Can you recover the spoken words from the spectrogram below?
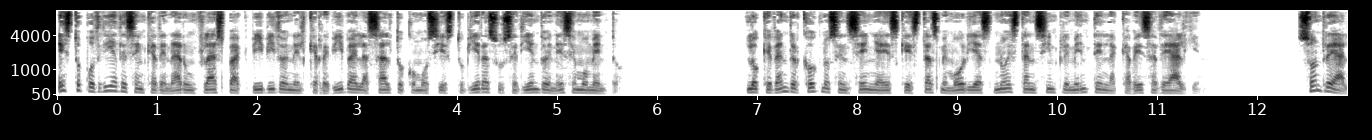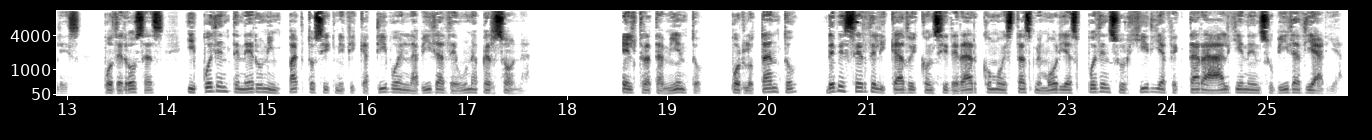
Esto podría desencadenar un flashback vívido en el que reviva el asalto como si estuviera sucediendo en ese momento. Lo que Van der Kolk nos enseña es que estas memorias no están simplemente en la cabeza de alguien. Son reales, poderosas, y pueden tener un impacto significativo en la vida de una persona. El tratamiento, por lo tanto, debe ser delicado y considerar cómo estas memorias pueden surgir y afectar a alguien en su vida diaria.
